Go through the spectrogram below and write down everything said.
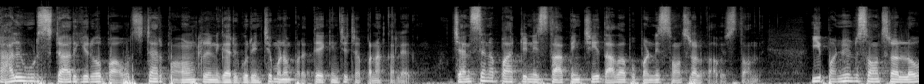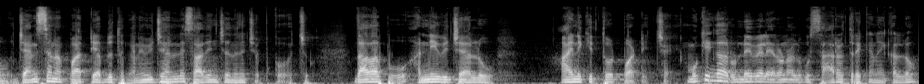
Tollywood star hero power star Pawan Kalyan గారి గురించి మనం ప్రత్యేకించి చెప్పనక్కర్లేదు. జనసేన పార్టీని స్థాపించి దాదాపు పన్నెండు సంవత్సరాలు కావిస్తోంది. ఈ పన్నెండు సంవత్సరాల్లో జనసేన పార్టీ అద్భుతమైన విజయాన్ని సాధించిందని చెప్పుకోవచ్చు. దాదాపు అన్ని విజయాలు ఆయనకి తోడ్పాటు ఇచ్చాయి ముఖ్యంగా రెండు వేల ఇరవై నాలుగు సార్వత్రిక ఎన్నికల్లో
